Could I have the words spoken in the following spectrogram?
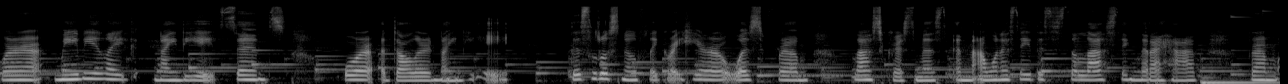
were maybe like 98 cents or a dollar 98. This little snowflake right here was from last Christmas, and I want to say this is the last thing that I have from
